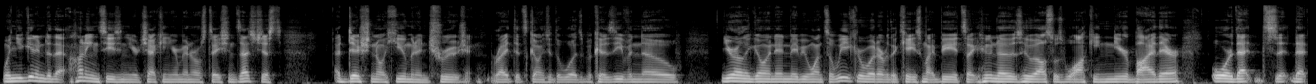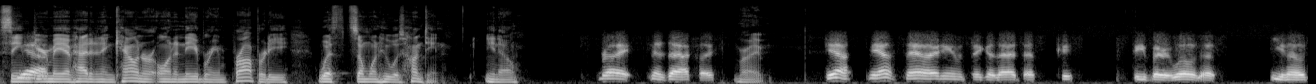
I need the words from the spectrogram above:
When you get into that hunting season, you're checking your mineral stations. That's just additional human intrusion, right? That's going through the woods because even though you're only going in maybe once a week or whatever the case might be, it's like who knows who else was walking nearby there, or that that same Yeah. deer may have had an encounter on a neighboring property with someone who was hunting. You know, Right. Exactly. right? Yeah. Yeah. No, I didn't even think of that. That could be very well that you know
